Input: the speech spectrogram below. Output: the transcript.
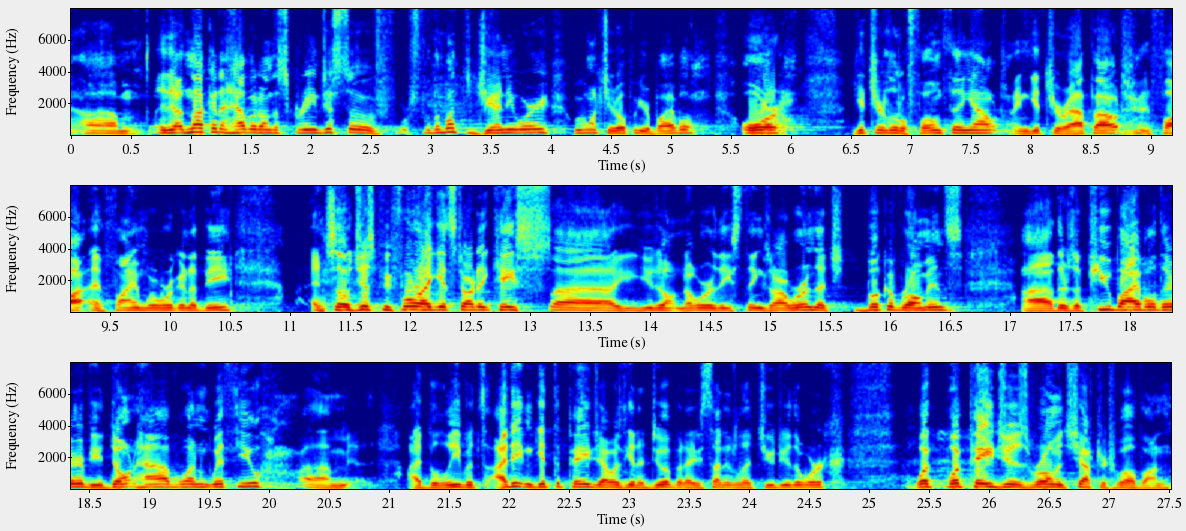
um, and I'm not going to have it on the screen, just so for the month of January, we want you to open your Bible or get your little phone thing out and get your app out and, fi- and find where we're going to be. And so, just before I get started, in case uh, you don't know where these things are, we're in the book of Romans. Uh, there's a Pew Bible there if you don't have one with you. Um, I believe it's, I didn't get the page, I was going to do it, but I decided to let you do the work. What, what page is Romans chapter 12 on?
